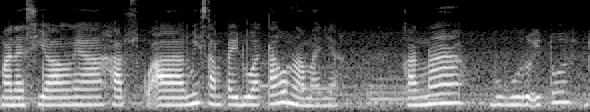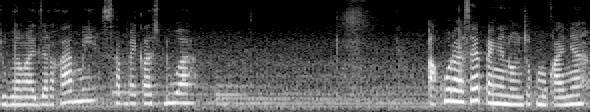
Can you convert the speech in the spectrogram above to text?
mana sialnya harus kuami sampai 2 tahun lamanya karena bu guru itu juga ngajar kami sampai kelas 2 Aku rasanya pengen nunjuk mukanya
